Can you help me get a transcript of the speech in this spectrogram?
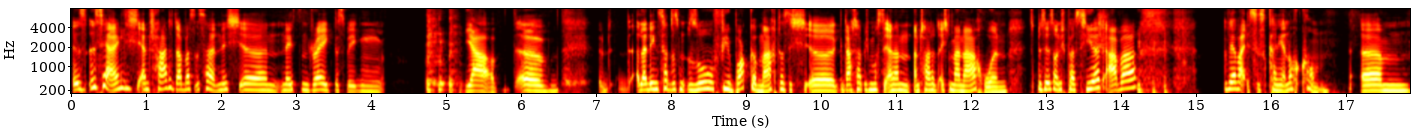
es ist ja eigentlich Uncharted, aber es ist halt nicht äh, Nathan Drake, deswegen ja, ähm, allerdings hat es so viel Bock gemacht, dass ich äh, gedacht habe, ich muss die anderen Uncharted echt mal nachholen. Ist bis jetzt noch nicht passiert, aber wer weiß, es kann ja noch kommen. Ähm,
